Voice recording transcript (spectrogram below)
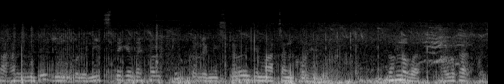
পাহাড়ের মধ্যে জোর করে নিচ থেকে দেখা একটু, তাহলে নিচটা ওই যে মাচান করে। ধন্যবাদ, ভালো থাকবেন।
